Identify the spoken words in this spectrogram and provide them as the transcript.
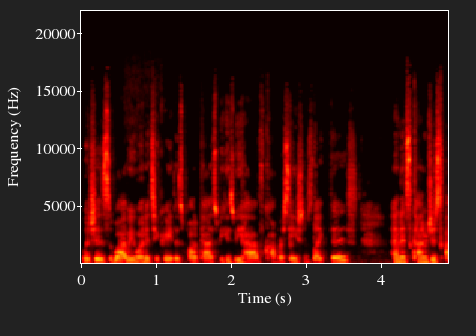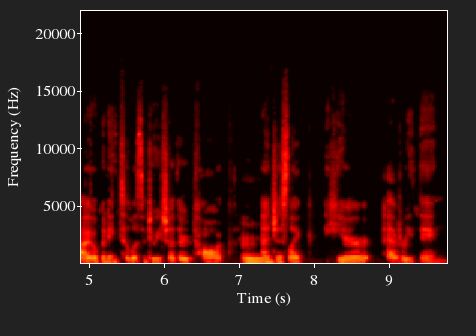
which is why we wanted to create this podcast because we have conversations like this and it's kind of just eye opening to listen to each other talk mm. and just like hear everything.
